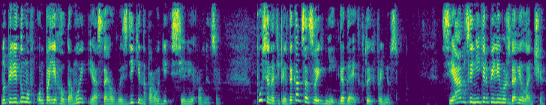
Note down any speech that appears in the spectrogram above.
Но передумав, он поехал домой и оставил гвоздики на пороге Сели Робинсон. Пусть она теперь до конца своих дней гадает, кто их принес. Сиамцы нетерпеливо ждали ланча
